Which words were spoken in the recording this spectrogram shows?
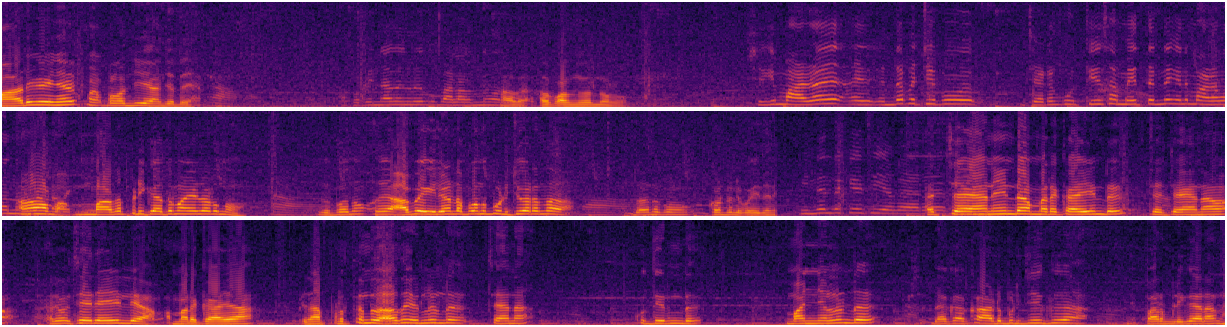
മാറി കഴിഞ്ഞാൽ വളം ചെയ്യാൻ ചേട്ടാ ഞാൻ. അതെ അത് വളർന്നു വന്നോളൂ. ശരിക്കും മഴ എന്താ പറ്റിയപ്പോ ചേട്ടൻ കുത്തിയ സമയത്ത് തന്നെ ഇങ്ങനെ മഴ വന്നു ആ മഴ പിടിക്കാത്ത മഴ. ഇതിപ്പോൾ ഒന്ന് ആ വെയിലുണ്ടപ്പോൾ ഒന്ന് പിടിച്ചു വരുന്നതാ. കൊണ്ടില്ല വേറെ? ചേനയുണ്ട് അമരക്കായുണ്ട്. ഉണ്ട് ചേന ശരിയായില്ല. അമരക്കായ പിന്നെ അപ്പുറത്തുണ്ട് ആ സൈഡിലുണ്ട് ചേന. കുത്തിയിട്ടുണ്ട്. മഞ്ഞളുണ്ട്. ഇതൊക്കെ കാട് പിടിച്ച് നിൽക്കുക. പറമ്പിൽ കയറാൻ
